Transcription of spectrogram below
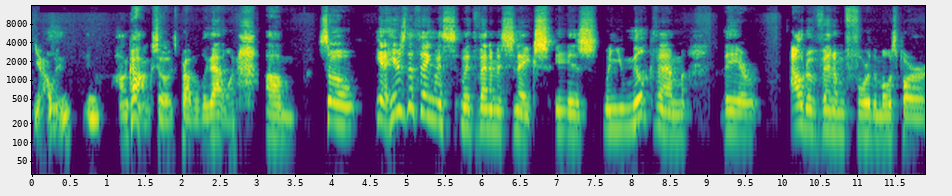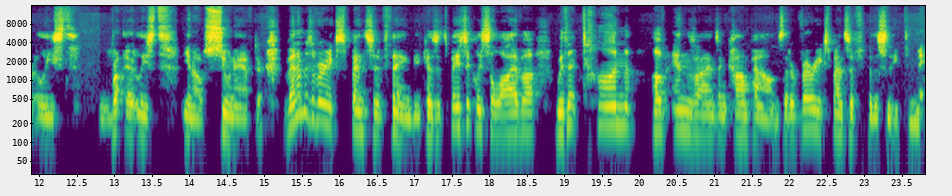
you know, in, in Hong Kong, so it's probably that one. Um, so yeah, here's the thing with with venomous snakes is when you milk them, they are out of venom for the most part, at least at least you know soon after. Venom is a very expensive thing because it's basically saliva with a ton of enzymes and compounds that are very expensive for the snake to make,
